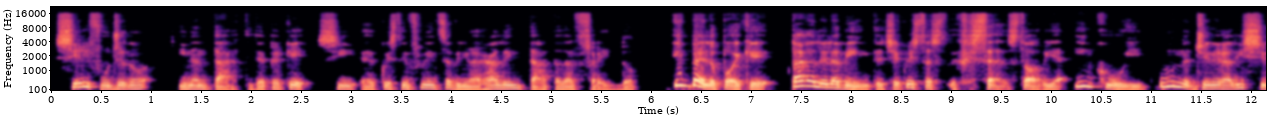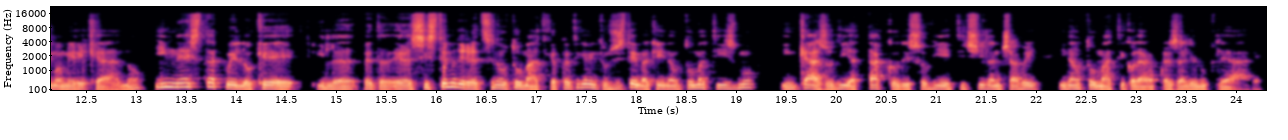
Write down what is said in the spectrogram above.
si rifugiano in Antartide perché si, eh, questa influenza veniva rallentata dal freddo. Il bello poi è che parallelamente c'è questa, questa storia in cui un generalissimo americano innesta quello che è il, aspetta, è il sistema di reazione automatica, praticamente un sistema che in automatismo in caso di attacco dei sovietici lanciava in automatico la rappresaglia nucleare.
